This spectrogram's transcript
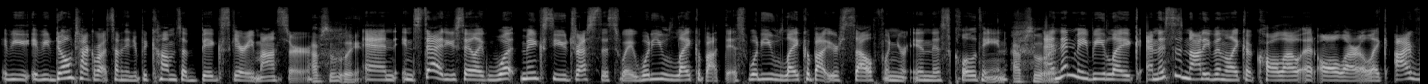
if you if you don't talk about something, it becomes a big scary monster. absolutely And instead, you say like, "What makes you dress this way? What do you like about this? What do you like about yourself when you're in this clothing?" Absolutely. And then maybe like, and this is not even like a call out at all, Lara. Like, I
